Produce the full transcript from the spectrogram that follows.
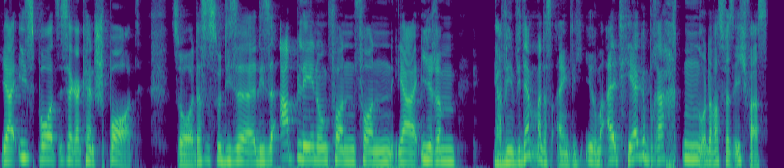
ja E-Sports ist ja gar kein Sport. So, das ist so diese diese Ablehnung von von ja ihrem ja, wie, wie nennt man das eigentlich? Ihrem althergebrachten oder was weiß ich was.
